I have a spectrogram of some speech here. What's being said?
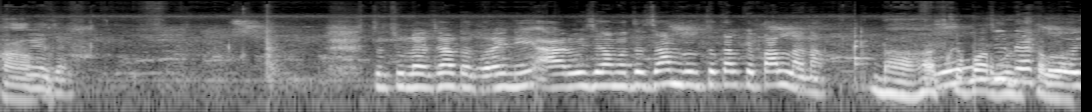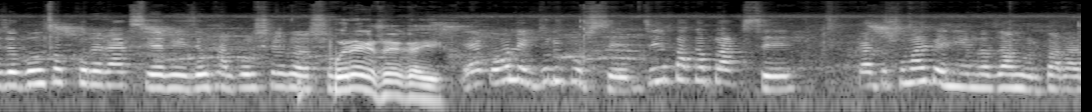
হ্যাঁ। হয়ে যায়। তো চুলার জালটা ধরাই নেই আর ওই যে আমাদের জামরুল তো কালকে পারলা না। না আজকে ওই যে পারব দেখো ওই যে গোলচক করে রাখছি আমি যে উঠান পরিষ্কার করার সময়। পড়ে গেছে গাই এক অনেকগুলি করছে যে পাকা পাকছে তার তো সময় পাইনি আমরা জামরুল পাড়ার।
